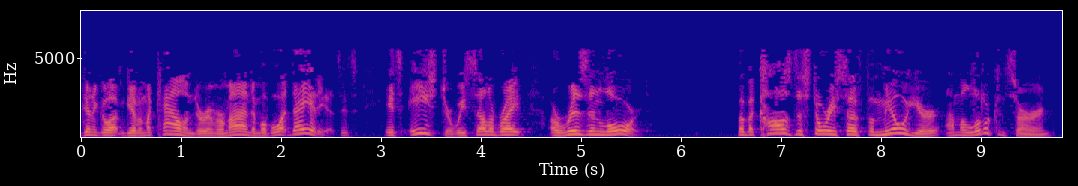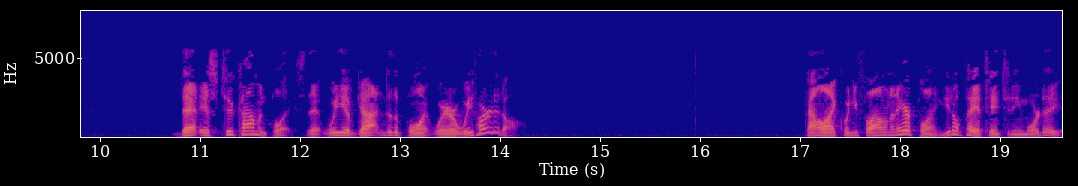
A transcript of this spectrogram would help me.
going to go up and give them a calendar and remind them of what day it is. It's, it's Easter. We celebrate a risen Lord. But because the story's so familiar, I'm a little concerned that it's too commonplace, that we have gotten to the point where we've heard it all. Kind of like when you fly on an airplane. You don't pay attention anymore, do you?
